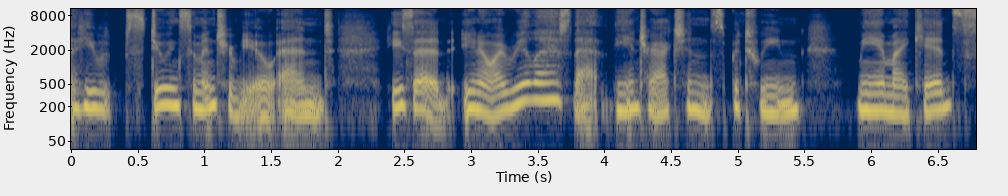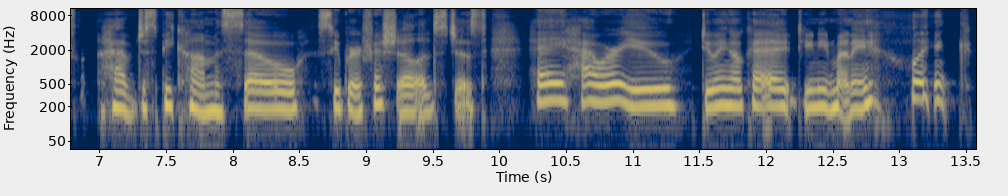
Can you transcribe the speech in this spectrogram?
He was doing some interview and he said, You know, I realized that the interactions between me and my kids have just become so superficial. It's just, hey, how are you? Doing okay? Do you need money? like,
